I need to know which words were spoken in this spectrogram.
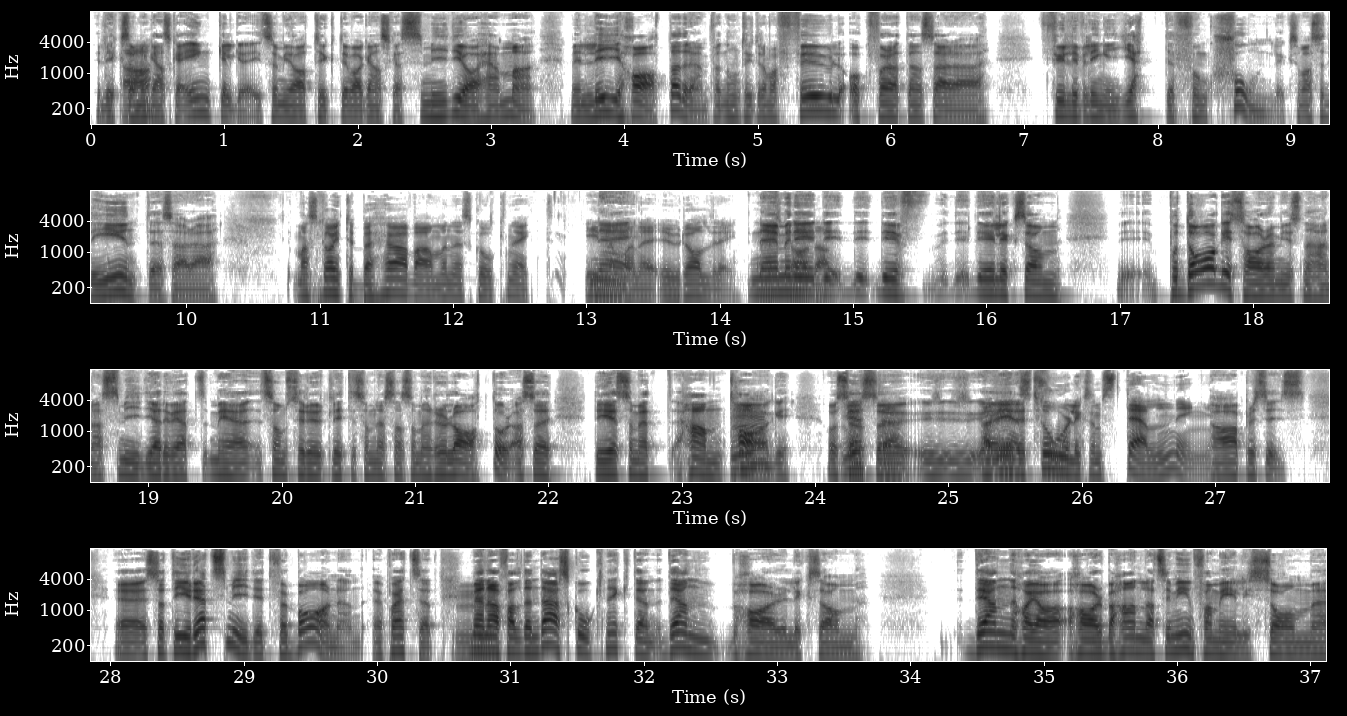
Liksom Ja. en ganska enkel grej som jag tyckte var ganska smidig att ha hemma. Men Li hatade den för att hon tyckte den var ful och för att den så här äh, fyllde väl ingen jättefunktion liksom. Alltså det är ju inte så här äh, Man ska inte behöva använda en skoknäckt innan Nej. man är uråldrig Nej men det, det, det, det, det är liksom På dagis har de ju såna här smidiga du vet med, Som ser ut lite som nästan som en rullator Alltså det är som ett handtag Och sen Mm. Just så det. Ja, det är en stor två- liksom ställning Ja precis eh, Så att det är ju rätt smidigt för barnen eh, på ett sätt Mm. Men i alla fall den där skoknäkten Den har liksom den har jag har behandlats i min familj som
